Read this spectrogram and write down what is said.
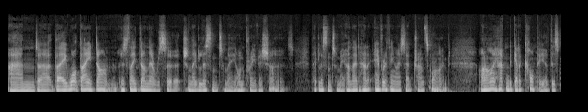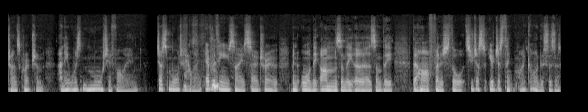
and uh, they what they'd done is they'd done their research and they'd listened to me on previous shows. They'd listened to me and they'd had everything I said transcribed. And I happened to get a copy of this transcription and it was mortifying. Just mortifying. Everything you say is so true. I mean, all the ums and the ers and the, the half finished thoughts. You just you just think, my God, this is a,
